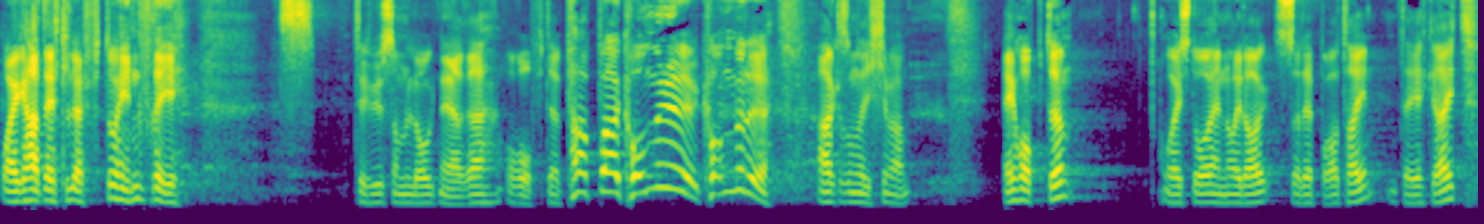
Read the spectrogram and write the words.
Og jeg hadde et løfte å innfri til hun som lå nede og ropte 'Pappa, kommer du? Kommer du?' Akkurat som det ikke var. Jeg hoppet, og jeg står ennå i dag, så det er et bra tegn. Det gikk greit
